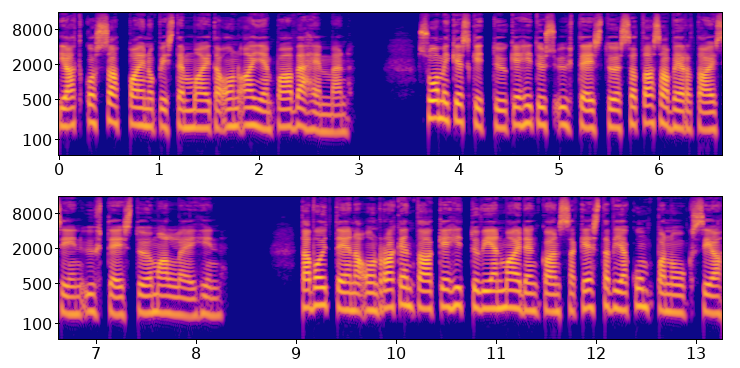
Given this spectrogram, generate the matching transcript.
Jatkossa painopistemaita on aiempaa vähemmän. Suomi keskittyy kehitysyhteistyössä tasavertaisiin yhteistyömalleihin. Tavoitteena on rakentaa kehittyvien maiden kanssa kestäviä kumppanuuksia,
